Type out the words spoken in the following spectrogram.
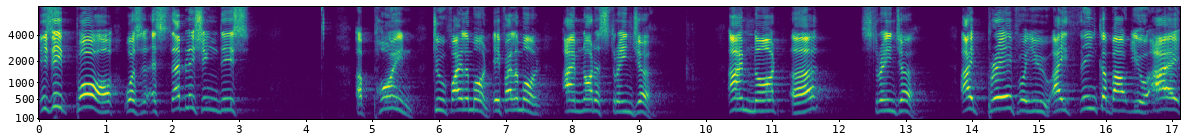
You see, Paul was establishing this a point to Philemon. Hey, Philemon, I'm not a stranger. I'm not a stranger. I pray for you. I think about you. I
